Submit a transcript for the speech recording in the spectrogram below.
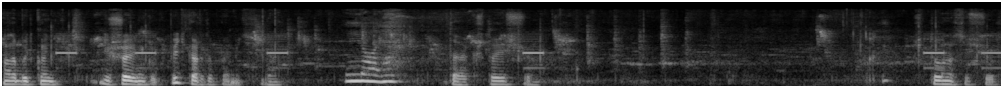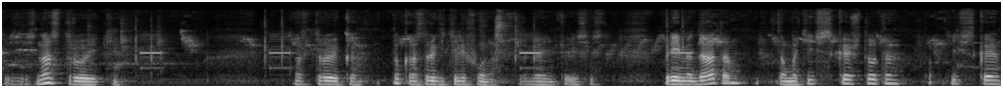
Надо будет какую-нибудь дешевенькую купить карту памяти сюда. Лёля. Так, что еще? Что у нас еще здесь? Настройки. Настройка. Ну-ка, настройки телефона. Сейчас глянем, что здесь есть. Время, дата. Автоматическое что-то. Автоматическое.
